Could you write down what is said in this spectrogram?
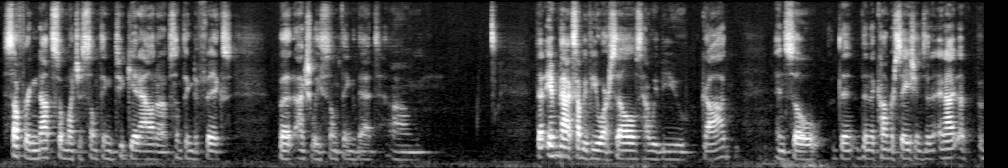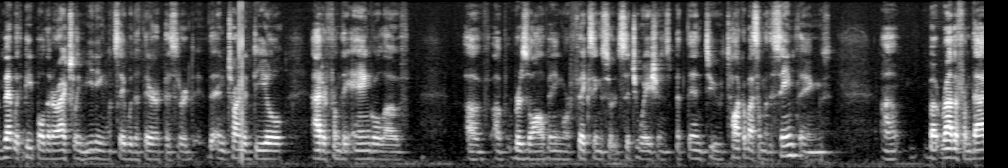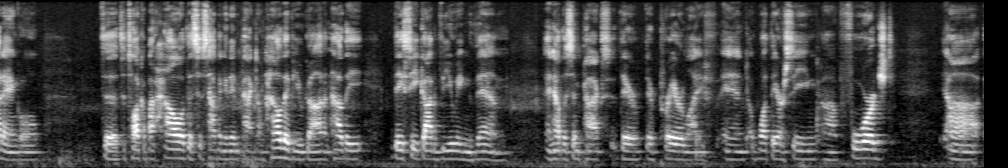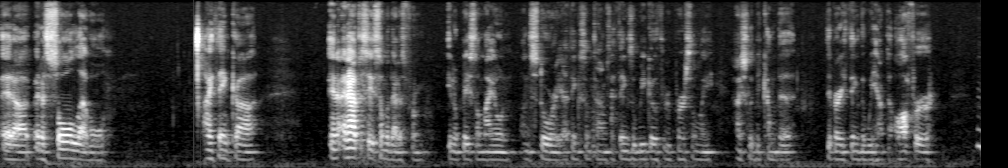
suffering not so much as something to get out of, something to fix, but actually something that um, that impacts how we view ourselves, how we view God. And so then, then the conversations, and, and I, have met with people that are actually meeting, let's say, with a therapist or, and trying to deal at it from the angle of, of, of resolving or fixing certain situations, but then to talk about some of the same things, uh, but rather from that angle, to, to talk about how this is having an impact on how they view God and how they, they see God viewing them and how this impacts their, their prayer life and what they are seeing uh, forged uh, at, a, at a soul level. I think, uh, and, and I have to say some of that is from, you know, based on my own, own story. I think sometimes the things that we go through personally actually become the, the very thing that we have to offer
